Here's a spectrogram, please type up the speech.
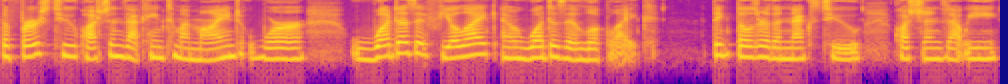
the first two questions that came to my mind were what does it feel like and what does it look like? I think those are the next two questions that we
